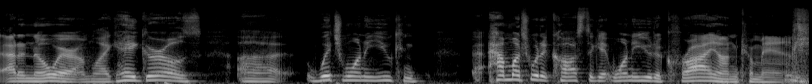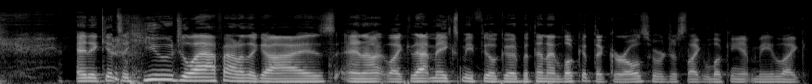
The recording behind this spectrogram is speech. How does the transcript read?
out of nowhere, I'm like, "Hey, girls, uh, which one of you can? How much would it cost to get one of you to cry on command?" and it gets a huge laugh out of the guys, and I like that makes me feel good. But then I look at the girls who are just like looking at me like.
